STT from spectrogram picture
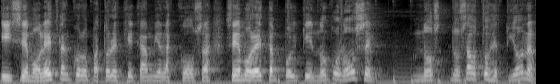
Y se molestan con los pastores que cambian las cosas, se molestan porque no conocen, no, se autogestionan.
